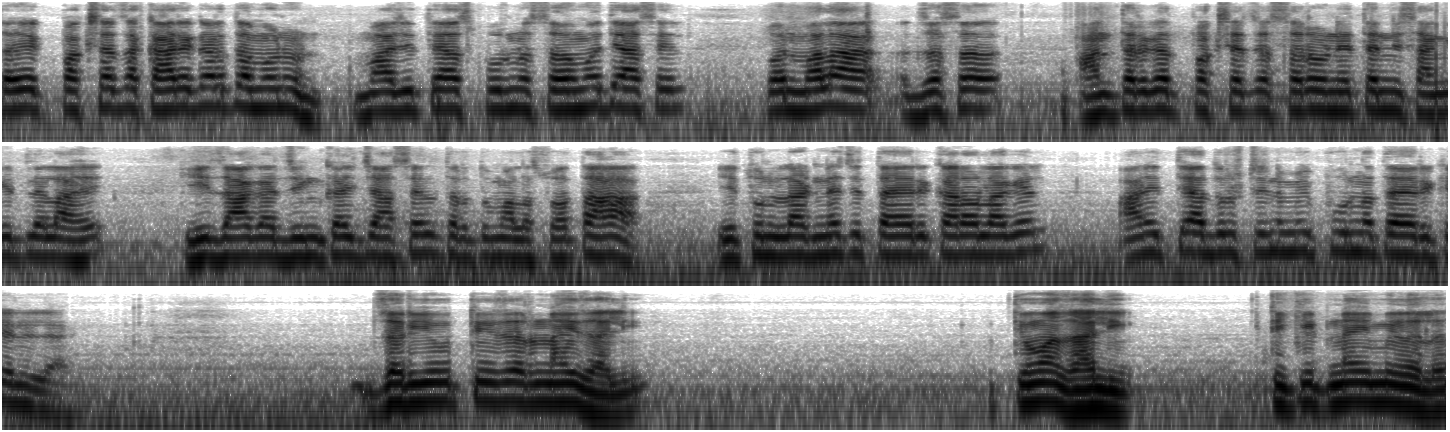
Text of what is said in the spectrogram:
तर एक पक्षाचा कार्यकर्ता म्हणून माझी त्यास पूर्ण सहमती असेल. पण मला जसं अंतर्गत पक्षाच्या सर्व नेत्यांनी सांगितलेलं आहे की ही जागा जिंकायची असेल तर तुम्हाला स्वतः येथून लढण्याची तयारी करावी लागेल आणि त्या दृष्टीने मी पूर्ण तयारी केलेली आहे. जर युती जर नाही झाली किंवा झाली तिकीट नाही मिळालं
